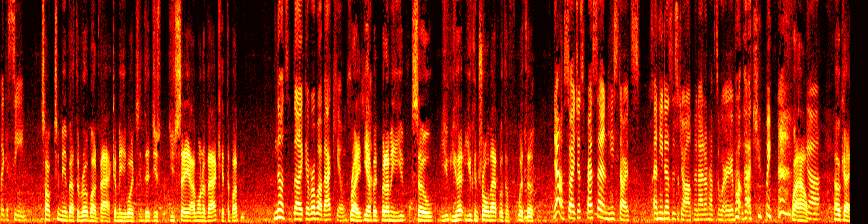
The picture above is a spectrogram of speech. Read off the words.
like a scene. talk to me about the robot vac. I mean, what did you you say? I want a vac. Hit the button. No, it's like a robot vacuum. Right. Yeah. But but I mean, you so you you ha- you control that with a with a. Yeah, so I just press it and he starts. And he does his job, and I don't have to worry about vacuuming. Wow. Yeah. Okay.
